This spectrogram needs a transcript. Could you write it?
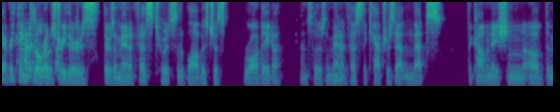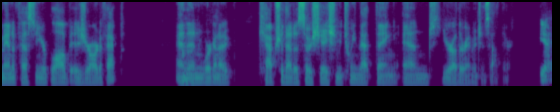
everything to a registry there's there's a manifest to it. So the blob is just raw data. And so there's a mm-hmm. manifest mm-hmm. that captures that. And that's the combination of the manifest and your blob is your artifact. And mm-hmm. then we're going to capture that association between that thing and your other images out there. Yeah.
